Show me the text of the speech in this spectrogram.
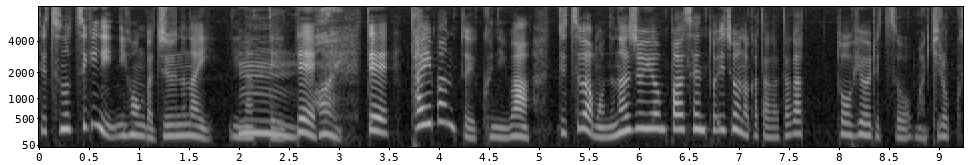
でその次に日本が17位になっていて、うんはい。で台湾という国は実はもう74%以上の方々が投票率を、まあ、記録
